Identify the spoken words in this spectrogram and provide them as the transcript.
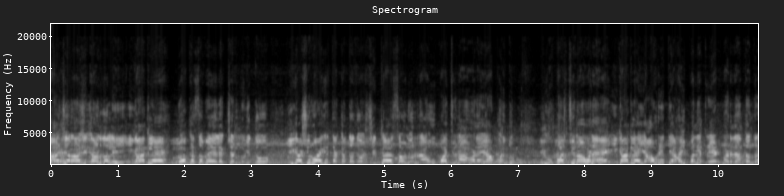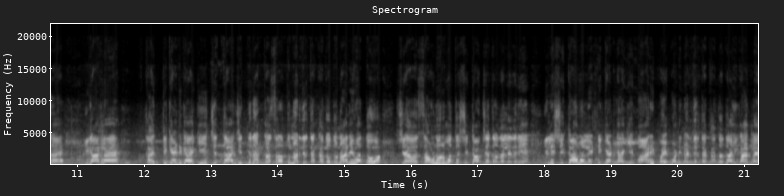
ರಾಜ್ಯ ರಾಜಕಾರಣದಲ್ಲಿ ಈಗಾಗಲೇ ಲೋಕಸಭೆ ಎಲೆಕ್ಷನ್ ಮುಗಿತು, ಈಗ ಶುರುವಾಗಿರ್ತಕ್ಕಂಥದ್ದು ಶಿಗ್ಗಾಸವಣೂರಿನ ಉಪಚುನಾವಣೆಯ ಕುರಿತು. ಈ ಉಪಚುನಾವಣೆ ಈಗಾಗಲೇ ಯಾವ ರೀತಿ ಹೈಪನ್ನು ಕ್ರಿಯೇಟ್ ಮಾಡಿದೆ ಅಂತಂದರೆ, ಈಗಾಗಲೇ ಟಿಕೆಟ್ಗಾಗಿ ಜಿದ್ದಾಜಿದ್ದಿನ ಕಸರತ್ತು ನಡೆದಿರ್ತಕ್ಕಂಥದ್ದು. ನಾನಿವತ್ತು ಸವಣೂರು ಮತ್ತು ಶಿಗ್ಗಾಂವ್ ಕ್ಷೇತ್ರದಲ್ಲಿದ್ದೀನಿ. ಇಲ್ಲಿ ಶಿಗ್ಗಾಂವ್ನಲ್ಲಿ ಟಿಕೆಟ್ಗಾಗಿ ಭಾರಿ ಪೈಪೋಟಿ ನಡೆದಿರ್ತಕ್ಕಂಥದ್ದು. ಈಗಾಗಲೇ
